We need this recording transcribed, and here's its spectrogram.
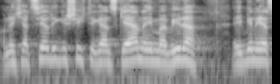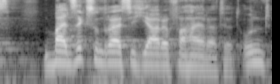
Und ich erzähle die Geschichte ganz gerne immer wieder. Ich bin jetzt bald 36 Jahre verheiratet und,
